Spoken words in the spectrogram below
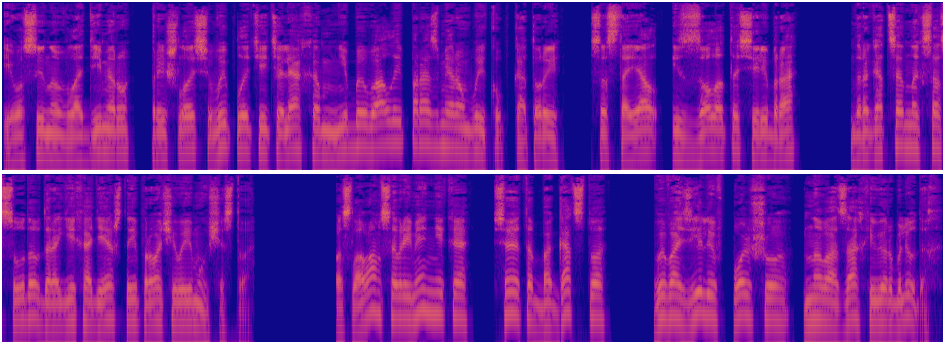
его сыну Владимиру пришлось выплатить ляхам небывалый по размерам выкуп, который состоял из золота, серебра, драгоценных сосудов, дорогих одежд и прочего имущества. По словам современника, все это богатство вывозили в Польшу на вазах и верблюдах.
